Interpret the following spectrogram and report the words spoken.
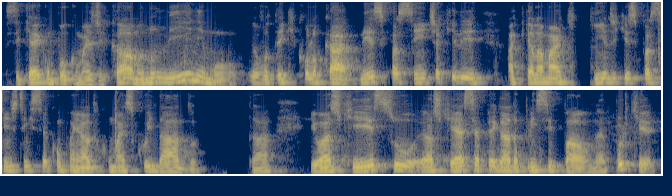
se quer ir com um pouco mais de calma, no mínimo eu vou ter que colocar nesse paciente aquele, aquela marquinha de que esse paciente tem que ser acompanhado com mais cuidado, tá? Eu acho que isso, eu acho que essa é a pegada principal, né? Por quê?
